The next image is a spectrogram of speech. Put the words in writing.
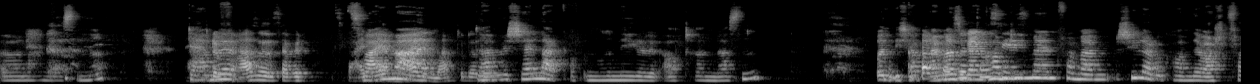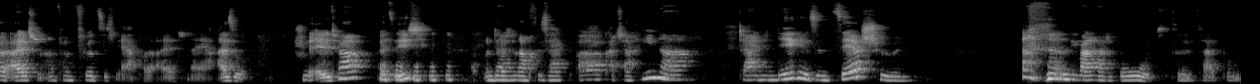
äh, machen lassen, ne? Da Ja, haben eine wir, Phase, das haben wir zwei, Zweimal. gemacht oder da so. haben wir Shellack auf unsere Nägel auftragen lassen. Und ich habe einmal sogar ein? Kompliment von meinem Schüler bekommen. Der war schon voll alt, schon Anfang 40. Ja, voll alt. Naja, also schon älter als ich. Und hat dann auch gesagt, oh, Katharina, deine Nägel sind sehr schön. Und die waren halt rot zu dem Zeitpunkt.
